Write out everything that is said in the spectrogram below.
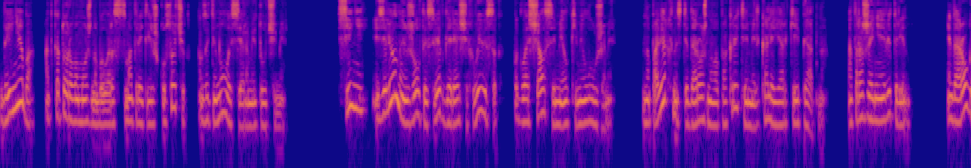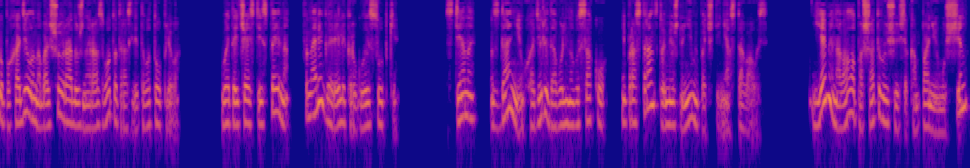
да и небо, от которого можно было рассмотреть лишь кусочек, затянуло серыми тучами. Синий, зеленый и желтый свет горящих вывесок поглощался мелкими лужами. На поверхности дорожного покрытия мелькали яркие пятна отражение витрин, и дорога походила на большой радужный развод от разлитого топлива. В этой части Стейна фонари горели круглые сутки. Стены зданий уходили довольно высоко, и пространства между ними почти не оставалось. Я миновала пошатывающуюся компанию мужчин,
